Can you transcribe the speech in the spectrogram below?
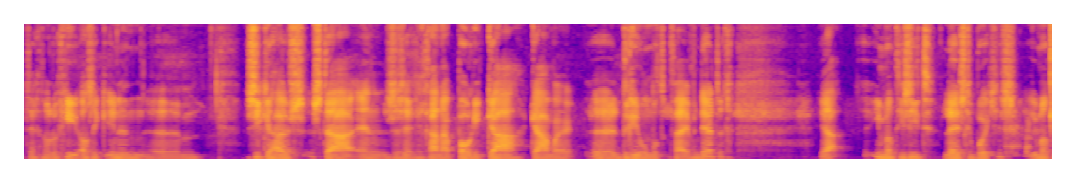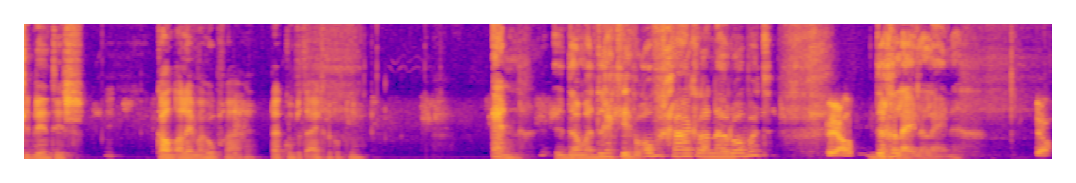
technologie. Als ik in een um, ziekenhuis sta en ze zeggen ga naar Polyka, kamer 335. Ja, iemand die ziet, leest de bordjes. Iemand die blind is, kan alleen maar hulp vragen. Daar komt het eigenlijk op neer. En dan maar direct even overschakelen naar Robert. Ja. De geleidelijnen. Ja.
